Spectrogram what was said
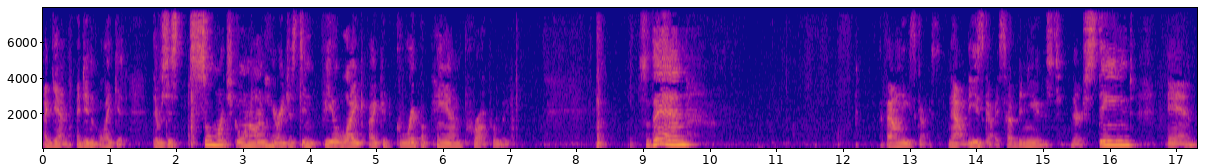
Again, I didn't like it. There was just so much going on here. I just didn't feel like I could grip a pan properly. So then I found these guys. Now these guys have been used. They're stained and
